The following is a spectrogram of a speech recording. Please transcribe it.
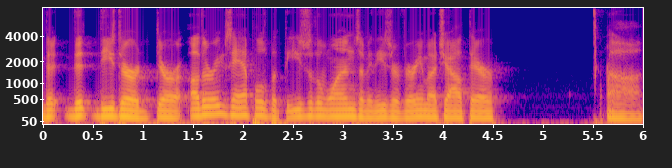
The, the, these there are there are other examples, but these are the ones. I mean, these are very much out there. Uh,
